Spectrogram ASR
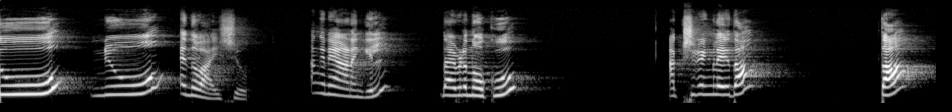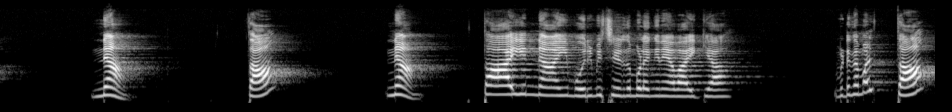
തൂ നു എന്ന് വായിച്ചു. അങ്ങനെയാണെങ്കിൽ ഇതാ ഇവിടെ നോക്കൂ. അക്ഷരങ്ങൾ ഏതാ? ത ന. ത ന. തായും നായും ഒരുമിച്ച് എഴുതുമ്പോൾ എങ്ങനെയാ വായിക്കുക? ഇവിടെ നമ്മൾ ത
